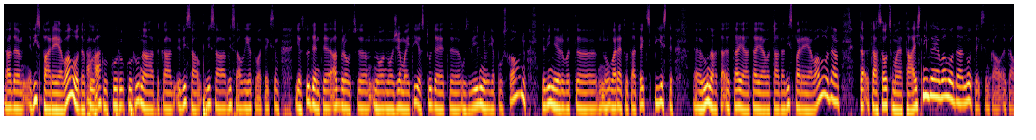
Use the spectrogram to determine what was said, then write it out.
tāda vispārējā valoda, kur, kur, kur, kur runā kā visā, visā, visā Lietuvā, teiksim, ja studenti atbrauc no, no Žemaitijas studēt uz Viļņu, ja uz Kaunu, tad viņi ir, vat, nu, varētu tā teikt, spiesti runāt tajā, tajā vat, tādā vispārējā valodā, tā, tā saucamajā taisnīgajā valodā, nu, teiksim, kā, kā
